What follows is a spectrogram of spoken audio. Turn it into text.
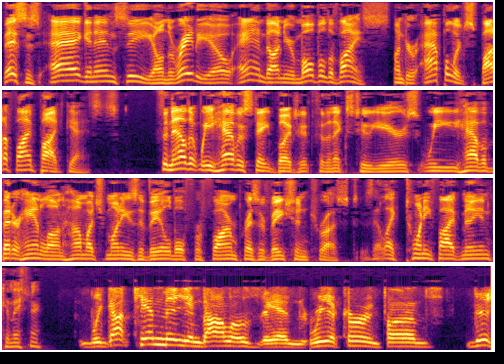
This is Ag and NC on the radio and on your mobile device under Apple or Spotify podcasts. So now that we have a state budget for the next two years, we have a better handle on how much money is available for Farm Preservation Trust. Is that like 25 million, Commissioner? We got $10 million in reoccurring funds this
